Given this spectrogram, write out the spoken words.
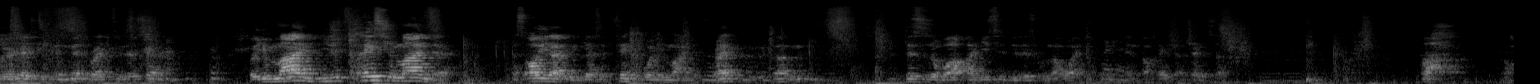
where it is, you can admit right to their center. But your mind, you just place your mind there. That's all you gotta do. You have to think of where your mind is, right? Um, this is a while. I used to do this with my wife. Okay. And, okay, so check this out. Oh, okay.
